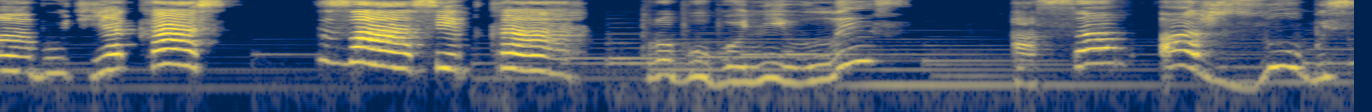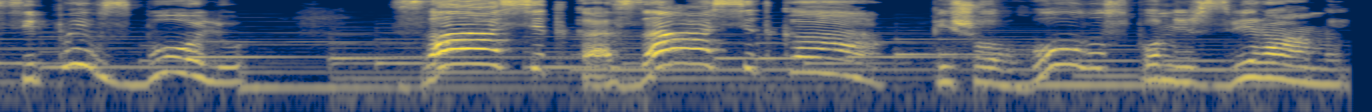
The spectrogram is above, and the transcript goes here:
Мабуть, якась Засідка. пробубонів лис, а сам аж зуби зціпив з болю. Засідка, засідка, пішов голос поміж звірами.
